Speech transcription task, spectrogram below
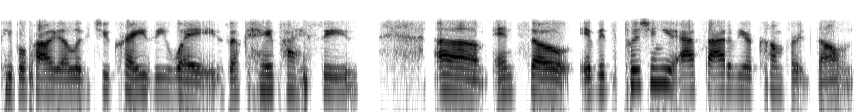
People probably gonna look at you crazy ways, okay, Pisces. Um, and so if it's pushing you outside of your comfort zone,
